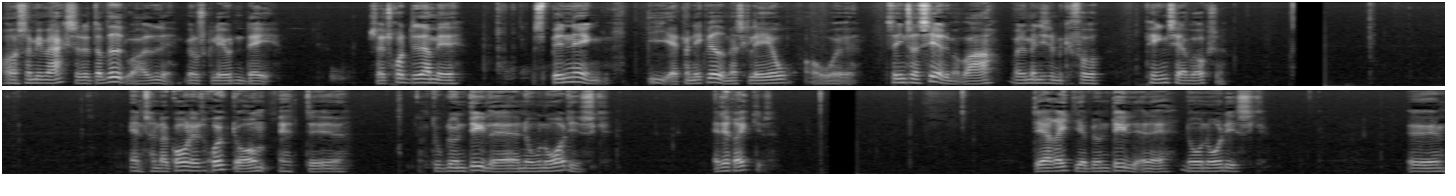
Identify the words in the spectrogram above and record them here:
Og som iværksætter, der ved du aldrig, hvad du skal lave den dag. Så jeg tror, det der med spænding i, at man ikke ved, hvad man skal lave, og øh, så interesserer det mig bare, hvordan man ligesom kan få penge til at vokse. Anton, der går lidt rygter om, at øh, du blev en del af Novo Nordisk. Er det rigtigt? Det er rigtigt, jeg blev en del af Novo Nordisk. Øh,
